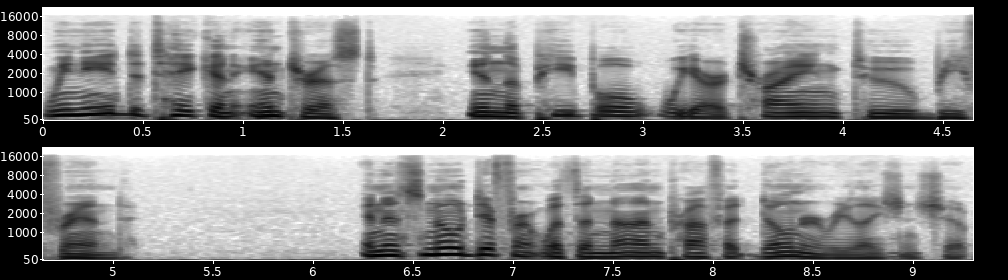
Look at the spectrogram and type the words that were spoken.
we need to take an interest in the people we are trying to befriend. And it's no different with a nonprofit donor relationship.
